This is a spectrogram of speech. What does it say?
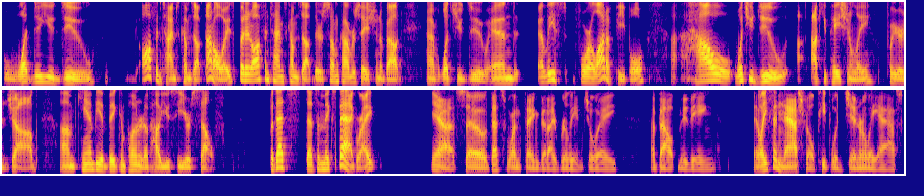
what do you do? Oftentimes comes up, not always, but it oftentimes comes up. There's some conversation about kind of what you do, and at least for a lot of people, how what you do uh, occupationally for your job um, can be a big component of how you see yourself. But that's that's a mixed bag, right? Yeah, so that's one thing that I really enjoy about moving. At least in Nashville, people would generally ask,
